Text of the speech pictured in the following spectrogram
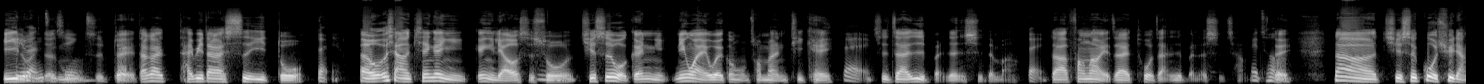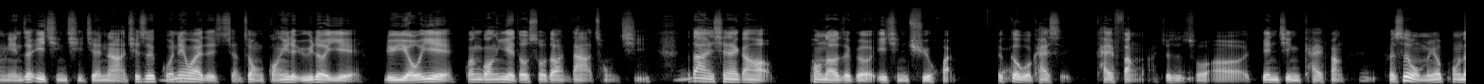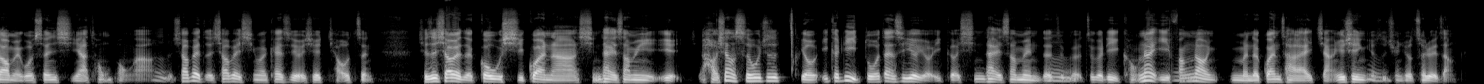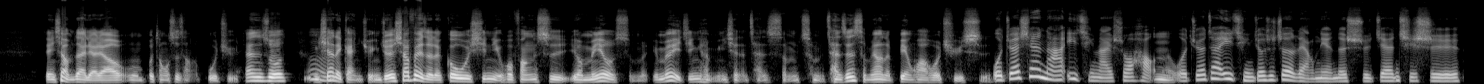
B 轮的募资，对，大概台币大概四亿多。对，呃，我想先跟你跟你聊的是说，其实我跟你另外一位共同创办人 TK，对，是在日本认识的嘛？对，大家方闹也在拓展日本的市场，没错。对，那其实过去两年这疫情期间呢，其实国内外的像这种广义的娱乐业。旅游业、观光业都受到很大的冲击。那当然，现在刚好碰到这个疫情趋缓，就各国开始开放嘛，就是说呃边境开放。可是我们又碰到美国升息啊、通膨啊，消费者消费行为开始有一些调整。其实消费者购物习惯啊、心态上面也好像似乎就是有一个利多，但是又有一个心态上面的这个这个利空。那以方到你们的观察来讲，尤其你是全球策略长。等一下，我们再聊聊我们不同市场的布局。但是说，你现在的感觉，你觉得消费者的购物心理或方式有没有什么？有没有已经很明显的产生什么什么产生什么样的变化或趋势？我觉得现在拿疫情来说好了。我觉得在疫情就是这两年的时间，其实。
